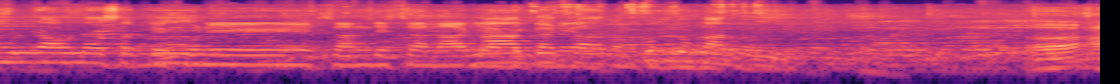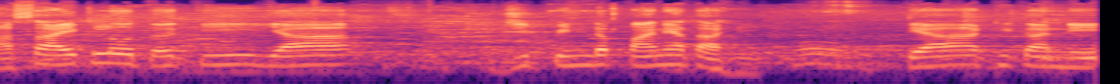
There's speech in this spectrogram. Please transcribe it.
मुलगा होण्यासाठी ते कोणी चांदीचा नाग या नाग ठिकाणी देतात. अर्पण खूप. लोक आणते अ, असं ऐकलं होतं की या जी पिंड पाण्यात आहे हो. त्या ठिकाणी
